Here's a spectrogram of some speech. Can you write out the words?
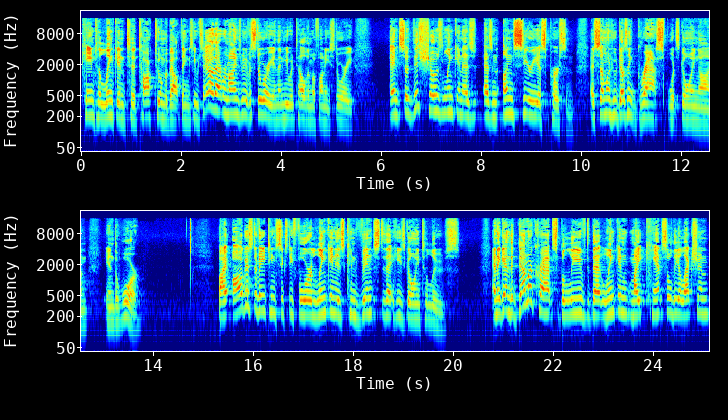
came to Lincoln to talk to him about things, he would say, Oh, that reminds me of a story, and then he would tell them a funny story. And so this shows Lincoln as, as an unserious person, as someone who doesn't grasp what's going on in the war. By August of 1864, Lincoln is convinced that he's going to lose. And again, the Democrats believed that Lincoln might cancel the election,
